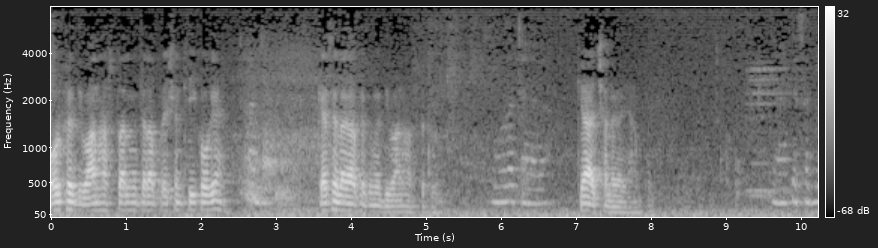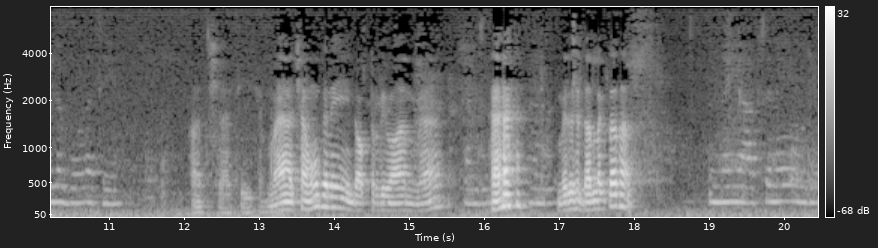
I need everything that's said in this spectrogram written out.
और फिर दीवान अस्पताल में तेरा ऑपरेशन ठीक हो गया? हाँ कैसे लगा फिर तुम्हें दीवान हॉस्पिटल बहुत अच्छा लगा। क्या अच्छा लगा यहाँ पे? यहाँ के सभी लोग बहुत अच्छे हैं। अच्छा ठीक है। मैं अच्छा हूँ कि नहीं डॉक्टर दीवान? है हाँ? हैं? मेरे से डर लगता था? नहीं आपसे नहीं मुझे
